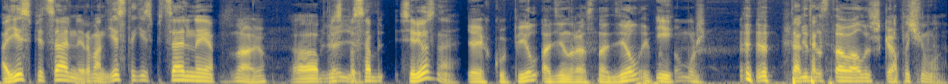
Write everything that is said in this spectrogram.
А есть специальные, Роман, есть такие специальные Знаю. э, приспособ- Серьезно? Я их купил, один раз надел, и, И? потом уже Так, не так. доставал из А шкафа. почему?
